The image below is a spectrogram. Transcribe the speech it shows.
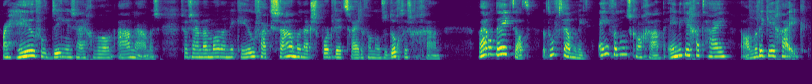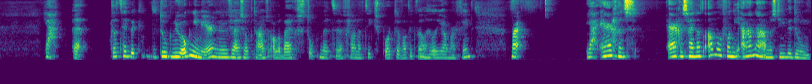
Maar heel veel dingen zijn gewoon aannames. Zo zijn mijn man en ik heel vaak samen naar de sportwedstrijden van onze dochters gegaan. Waarom deed ik dat? Dat hoeft helemaal niet. Eén van ons kan gaan. De ene keer gaat hij, de andere keer ga ik. Ja, uh, dat, heb ik, dat doe ik nu ook niet meer. Nu zijn ze ook trouwens allebei gestopt met uh, fanatiek sporten, wat ik wel heel jammer vind. Maar ja, ergens, ergens zijn dat allemaal van die aannames die we doen.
